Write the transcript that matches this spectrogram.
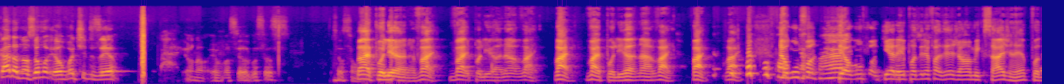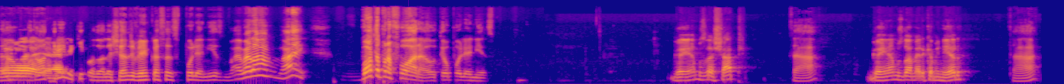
Cara, nós vamos. Eu vou te dizer. Ah, Eu não, eu vou ser, vocês. vocês são. Vai, Poliana, vai, vai, Poliana, vai, vai, vai, Poliana, vai, vai, vai. Tem algum, fun... Tem algum funkeiro aí, poderia fazer já uma mixagem, né? Poderia É, botar uma é. trilha aqui quando o Alexandre vem com essas polianismos. Vai, vai lá, vai. Bota pra fora o teu polianismo. Ganhamos da Chape, Tá, ganhamos do América Mineiro, tá,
